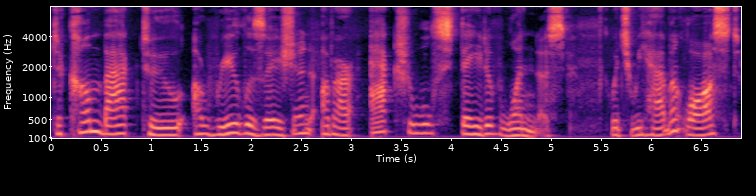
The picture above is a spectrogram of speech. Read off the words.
to come back to a realization of our actual state of oneness, which we haven't lost,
